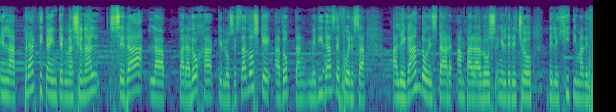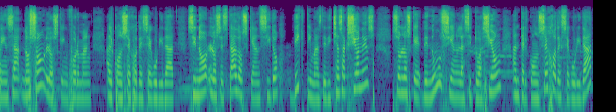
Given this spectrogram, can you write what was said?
en la práctica internacional se da la paradoja que los estados que adoptan medidas de fuerza alegando estar amparados en el derecho de legítima defensa, no son los que informan al Consejo de Seguridad, sino los estados que han sido víctimas de dichas acciones, son los que denuncian la situación ante el Consejo de Seguridad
